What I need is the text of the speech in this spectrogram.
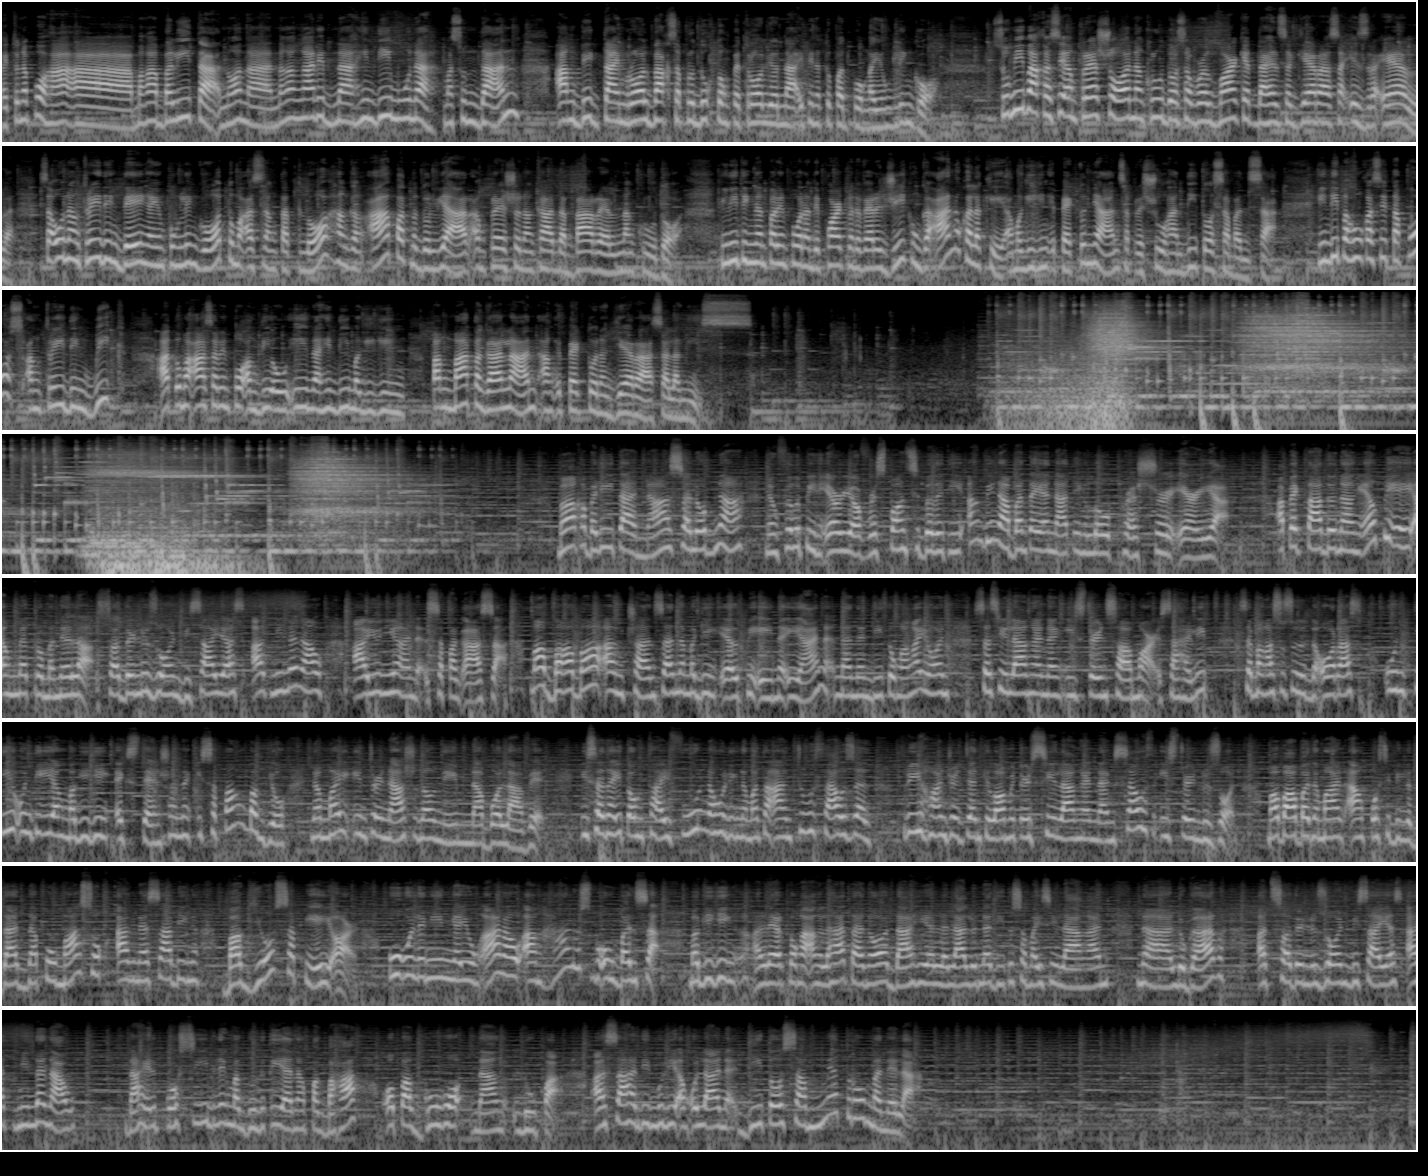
ito na po ha, ah, mga balita no, na nangangarib na hindi muna masundan ang big time rollback sa produktong petrolyo na ipinatupad po ngayong linggo. Sumiba kasi ang presyo ng krudo sa world market dahil sa gyera sa Israel. Sa unang trading day ngayong pong linggo, tumaas ng tatlo hanggang apat na dolyar ang presyo ng kada barrel ng krudo. Tinitingnan pa rin po ng Department of Energy kung gaano kalaki ang magiging epekto niyan sa presyuhan dito sa bansa. Hindi pa ho kasi tapos ang trading week at umaasa rin po ang DOE na hindi magiging pangmatagalan ang epekto ng gyera sa langis. Mga kabalita, nasa loob na ng Philippine Area of Responsibility ang binabantayan nating low pressure area. Apektado ng LPA ang Metro Manila, Southern Luzon, Visayas at Mindanao ayon yan sa pag-asa. Mababa ang tsansa na maging LPA na iyan na nandito nga ngayon sa silangan ng Eastern Samar. Sa halip, sa mga susunod na oras, unti-unti iyang magiging extension ng isa pang bagyo na may international name na Bolavit. Isa na itong typhoon na huling namataan 2,310 kilometers silangan ng southeastern Luzon. Mababa naman ang posibilidad na pumasok ang nasabing bagyo sa PAR. Uulanin ngayong araw ang halos buong bansa. Magiging alerto nga ang lahat ano, dahil lalo na dito sa may silangan na lugar at Southern Luzon, Visayas at Mindanao dahil posibleng magdulot iyan ng pagbaha o pagguho ng lupa. Asahan din muli ang ulan dito sa Metro Manila.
